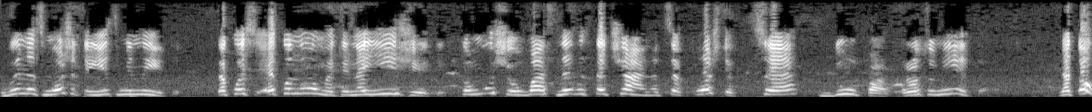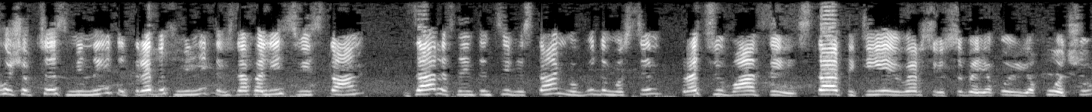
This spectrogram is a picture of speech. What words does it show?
ви не зможете її змінити. Так ось економити на їжі, тому що у вас не вистачає на це коштів, це дупа. Розумієте? Для того, щоб це змінити, треба змінити взагалі свій стан. Зараз на інтенсиві стань ми будемо з цим працювати, стати тією версією себе, якою я хочу.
